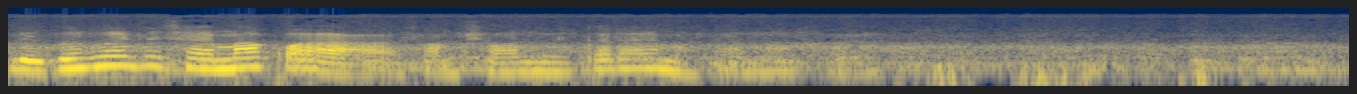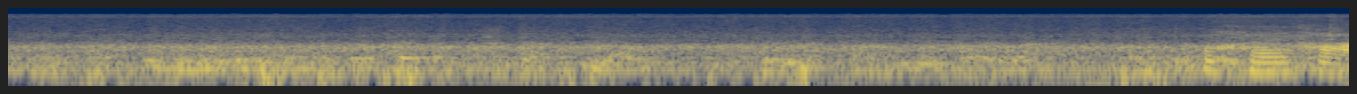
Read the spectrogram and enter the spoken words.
หรือเพื่อนๆจะใช้มากกว่าสามช้อนก็ได้เหมือนกันนะคะโอเคค่ะ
